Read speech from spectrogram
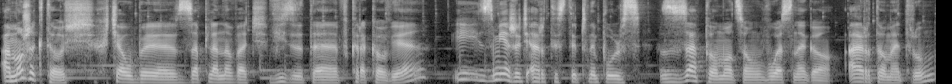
A może ktoś chciałby zaplanować wizytę w Krakowie i zmierzyć artystyczny puls za pomocą własnego artometru?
